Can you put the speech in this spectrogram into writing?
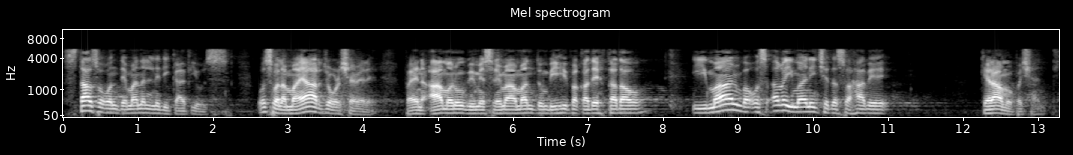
ستاسو غوندې منل نه دی کافی اوس اوس ولا معیار جوړ شوی دی فین امنو بمثل ما منتم به فقد اهتدوا ایمان به اوس هغه ایمانی چې د صحابه کرامو په شان دي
